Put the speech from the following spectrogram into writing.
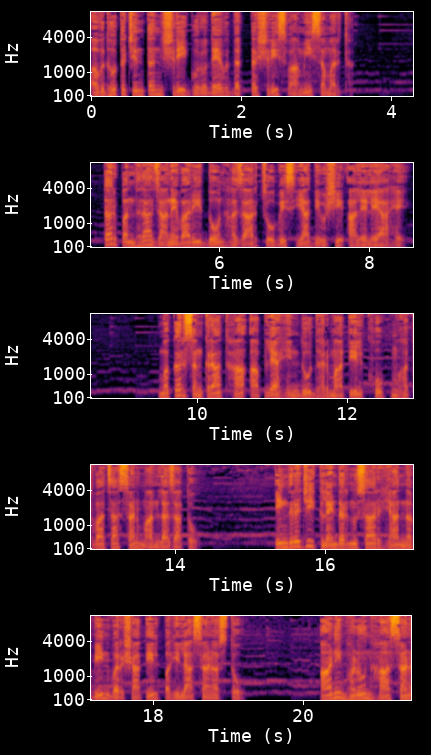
अवधूत चिंतन श्री गुरुदेव दत्त श्री स्वामी समर्थ. तर पंधरा जानेवारी दोन हजार चोवीस या दिवशी आलेले आहे. मकर संक्रांत हा आपल्या हिंदू धर्मातील खूप महत्त्वाचा सण मानला जातो. इंग्रजी कॅलेंडरनुसार ह्या नवीन वर्षातील पहिला सण असतो. आणि म्हणून हा सण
